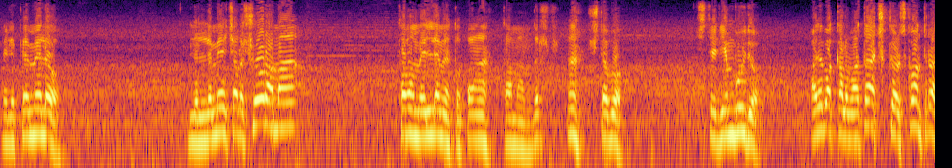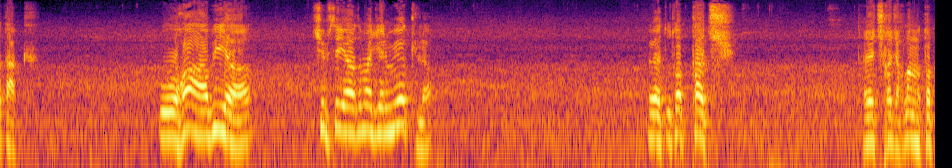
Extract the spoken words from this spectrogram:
Felipe Melo. İlerlemeye çalışıyor ama tamam elleme topu. Heh, tamamdır. Heh, işte bu. İstediğim buydu. Hadi bakalım hata çıkıyoruz. Kontra atak. Oha abi ya. Kimse yardıma gelmiyor ki la. Evet o top taç. Taça çıkacak lan o top.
